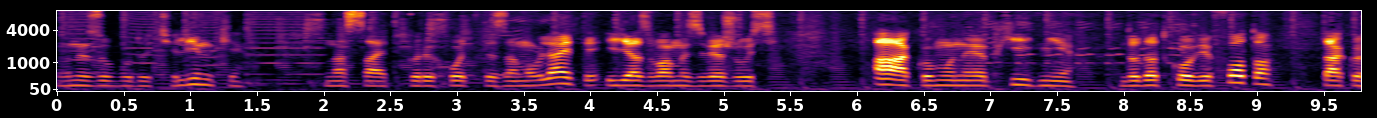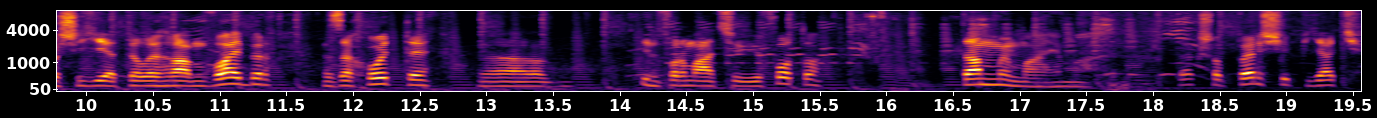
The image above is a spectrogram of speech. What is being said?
Внизу будуть лінки на сайт. Переходьте, замовляйте, і я з вами зв'яжусь. А кому необхідні додаткові фото, також є Telegram Viber. Заходьте, е, інформацію і фото. Там ми маємо. Так що перші 5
